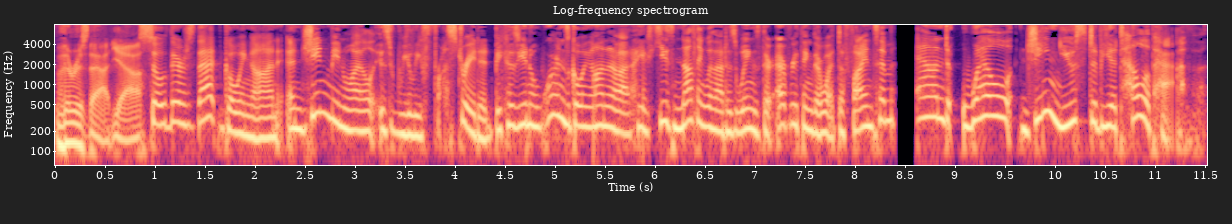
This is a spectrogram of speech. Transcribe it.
There is that, yeah. So there's that going on. And Jean, meanwhile, is really frustrated because, you know, Warren's going on about he's nothing without his wings. They're everything. They're what defines him. And, well, Jean used to be a telepath.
